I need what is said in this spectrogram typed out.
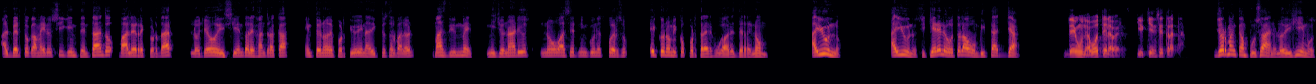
Alberto Gamero sigue intentando, vale recordar, lo llevo diciendo Alejandro acá, en tono deportivo y en Adictos al Balón más de un mes. Millonarios no va a hacer ningún esfuerzo económico por traer jugadores de renombre. Hay uno Hay uno, si quiere le voto la bombita ya. De una, bote a ver. ¿Y de quién se trata? Jorman Campuzano, lo dijimos.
